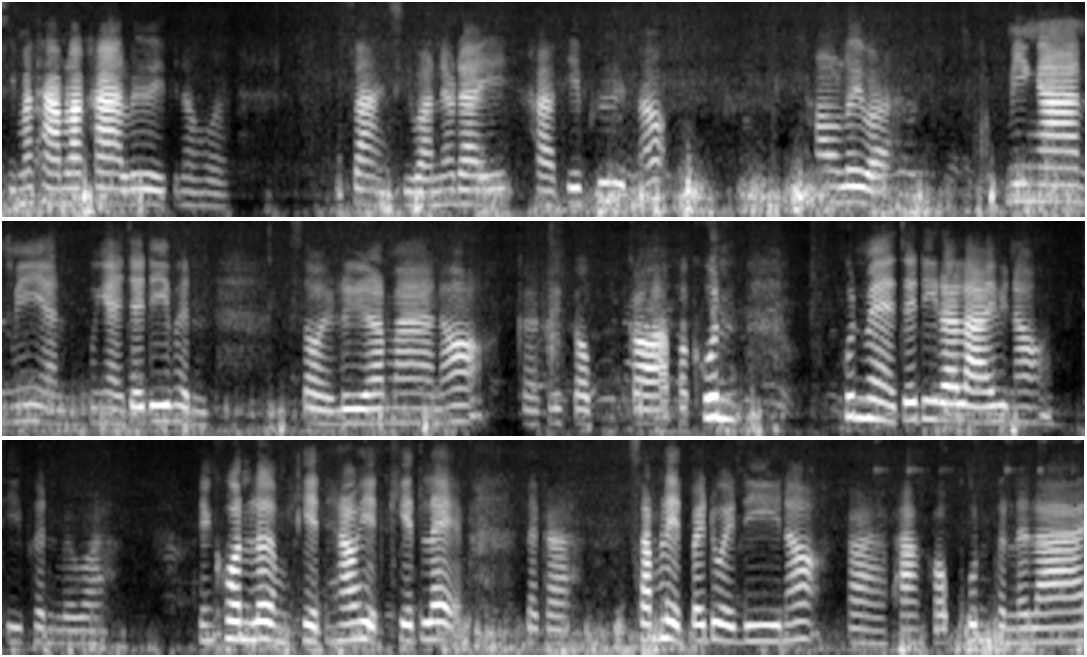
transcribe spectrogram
สีมาถามราคาเลยพี่น้องว่า สร้างสีวันแนวใดขาเทพื้นเนาะเอาเลยว่า มีงานมีอันผู้ใหญ่ใจดีเพิ่นสอยเรือมาเนาะก็เลยกอบกอบพระคุณ คุณแม่ใจดีหลายๆพี่น้องที่เพิ่นแบบว่า เป็นคนเริ่มเห็ดเฮาเห็ดเคสแรกแล้วก็สำเร็จไปด้วยดีเนาะก็พาขอบคุณเพิ่นหลาย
